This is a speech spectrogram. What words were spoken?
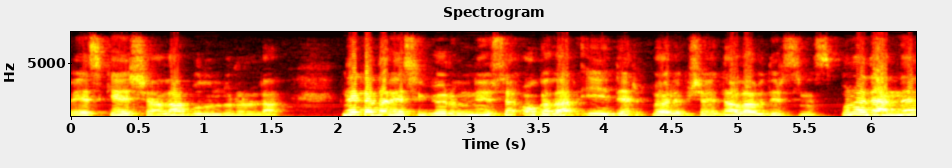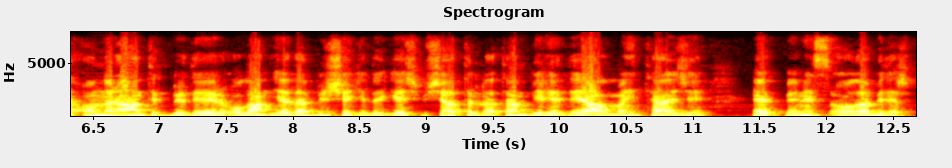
ve eski eşyalar bulundururlar. Ne kadar eski görünümlüyse o kadar iyidir. Böyle bir şey de alabilirsiniz. Bu nedenle onlara antik bir değeri olan ya da bir şekilde geçmişi hatırlatan bir hediye almayı tercih etmeniz olabilir.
